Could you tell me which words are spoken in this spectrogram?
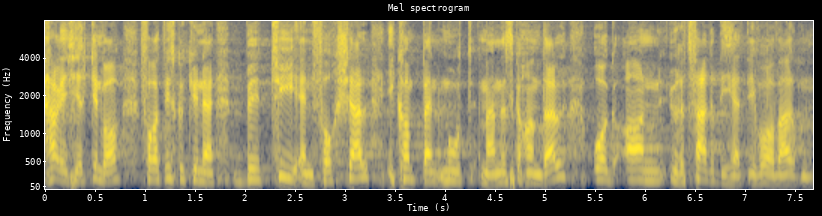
her i kirken vår for at vi skal kunne bety en forskjell i kampen mot menneskehandel og annen urettferdighet i vår verden.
